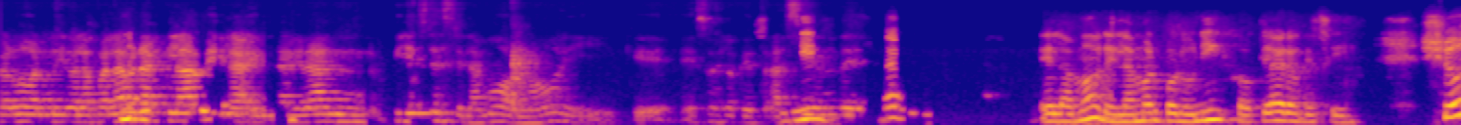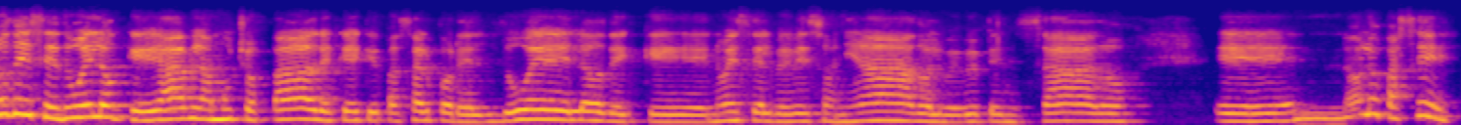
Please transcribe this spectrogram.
Perdón, digo, la palabra clave y la, la, gran pieza es el amor, ¿no? Y que eso es lo que trasciende. El amor, el amor por un hijo, claro que sí. Yo de ese duelo que hablan muchos padres, que hay que pasar por el duelo, de que no es el bebé soñado, el bebé pensado, eh, no lo pasé,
